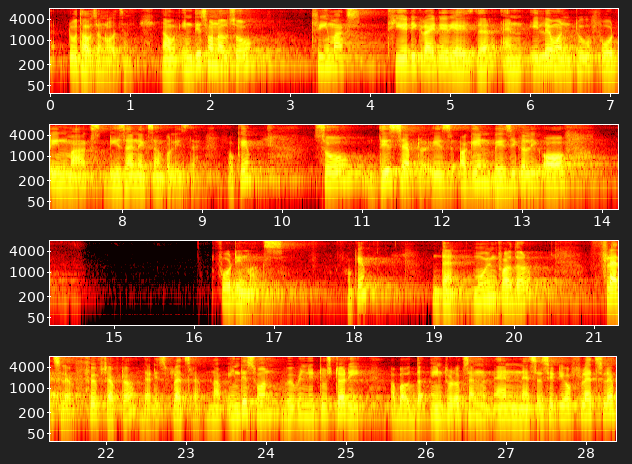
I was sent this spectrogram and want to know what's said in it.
uh, 2000 version. Now in this one also 3 marks theory criteria is there and 11 to 14 marks design example is there. Okay? So this chapter is again basically of 14 marks. Okay? Then moving further flat slab fifth chapter that is flat slab. Now in this one we will need to study about the introduction and necessity of flat slab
